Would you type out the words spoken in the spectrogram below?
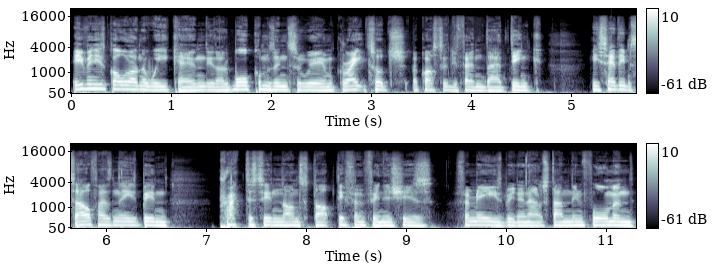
Even his goal on the weekend, you know, the ball comes into him, great touch across the defender, dink. He said himself, hasn't he? He's been practicing non-stop, different finishes for me, he's been an outstanding form. And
